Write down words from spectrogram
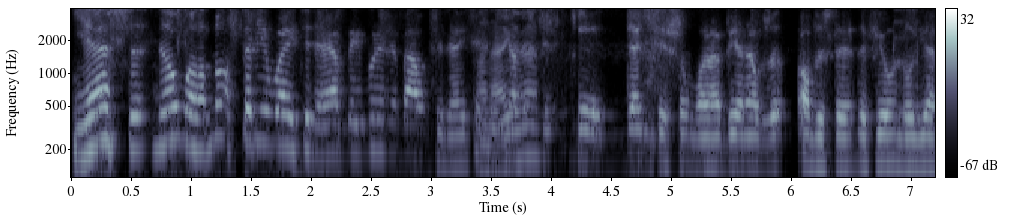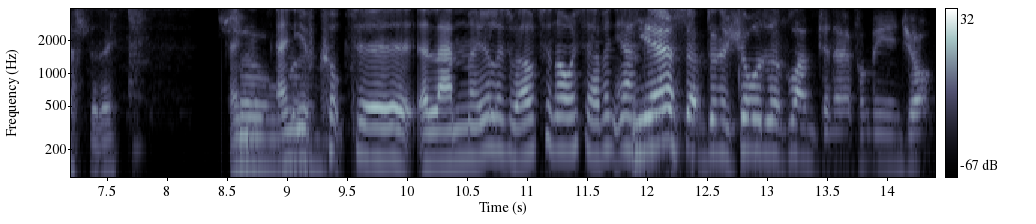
Yes, uh, no, well, I'm not steady away today. I've been running about today. I know you have. to, to dentist and what have you, and I was obviously at the funeral yesterday. And, So, and you've um, cooked a, a lamb meal as well tonight, haven't you? Yes, I've done a shoulder of lamb tonight for me and Jock.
